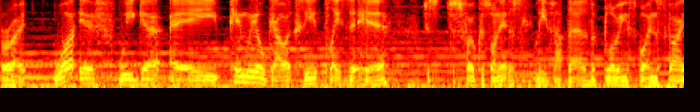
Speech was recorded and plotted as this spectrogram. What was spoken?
Alright, what if we get a pinwheel galaxy, place it here, just just focus on it, just leave that there, the glowing spot in the sky,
